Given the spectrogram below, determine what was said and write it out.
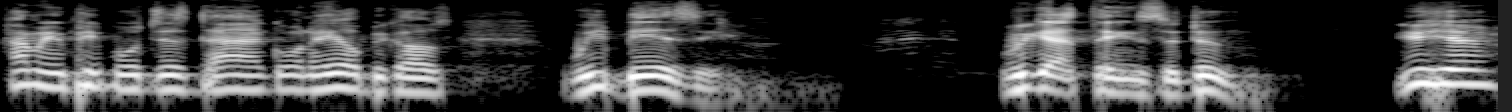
How many people just die and going to hell because we busy? We got things to do. You hear?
